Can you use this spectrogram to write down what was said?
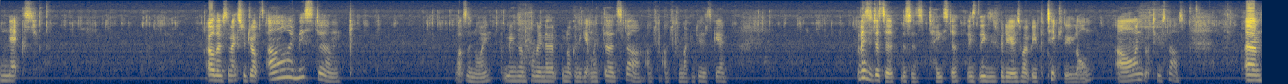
Next. Oh, there's some extra drops. Oh, I missed them. That's annoying. That means I'm probably no, not going to get my third star. I'll, I'll come back and do this again. But this is just a this is taster. These these videos won't be particularly long. Oh, I only got two stars. Um,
